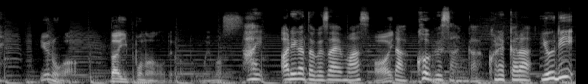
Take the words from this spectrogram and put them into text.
い。というのが第一歩なのではと。思います。はいありがとうございます、はい。じゃあコグさんがこれからより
